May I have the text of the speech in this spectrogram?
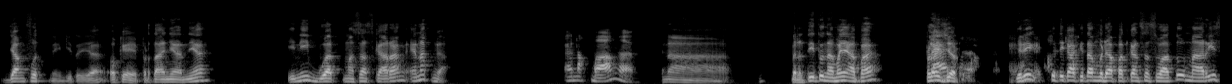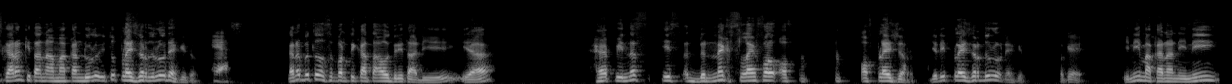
junk food nih gitu ya. Oke, pertanyaannya ini buat masa sekarang enak nggak? Enak banget. Nah, berarti itu namanya apa? Pleasure. Oke, Jadi ketika kita mendapatkan sesuatu, mari sekarang kita namakan dulu itu pleasure dulu deh gitu. Yes. Karena betul seperti kata Audrey tadi, ya, happiness is the next level of of pleasure. Jadi pleasure dulu deh gitu. Oke, ini makanan ini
